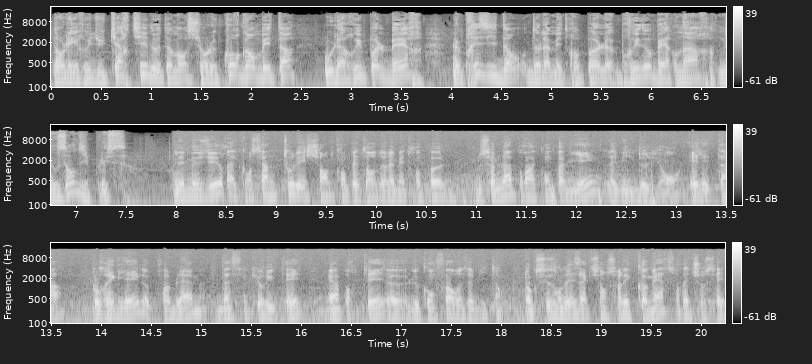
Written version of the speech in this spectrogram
dans les rues du quartier, notamment sur le cours Gambetta ou la rue Paul Bert. Le président de la métropole, Bruno Bernard, nous en dit plus. Les mesures, elles concernent tous les champs de compétences de la métropole. Nous sommes là pour accompagner la ville de Lyon et l'État pour régler le problème d'insécurité et apporter euh, le confort aux habitants. Donc ce sont des actions sur les commerces au rez-de-chaussée.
